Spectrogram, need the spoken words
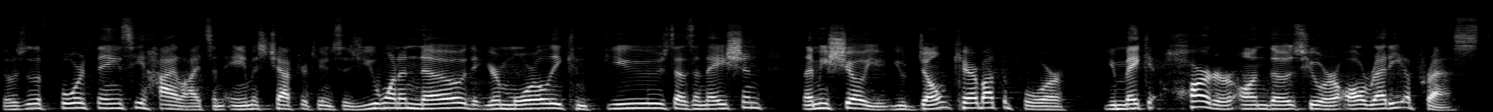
Those are the four things he highlights in Amos chapter 2 and says, You want to know that you're morally confused as a nation? Let me show you. You don't care about the poor. You make it harder on those who are already oppressed.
